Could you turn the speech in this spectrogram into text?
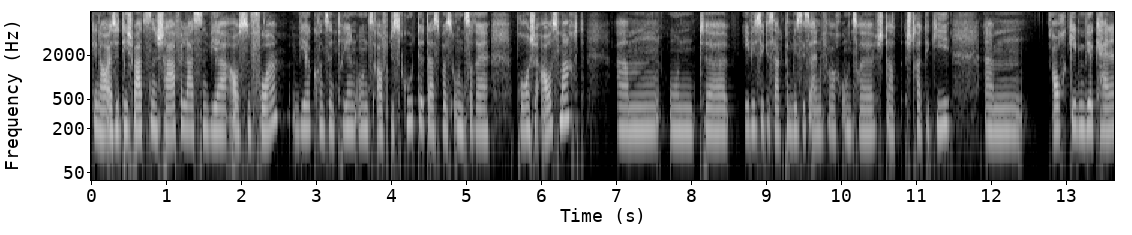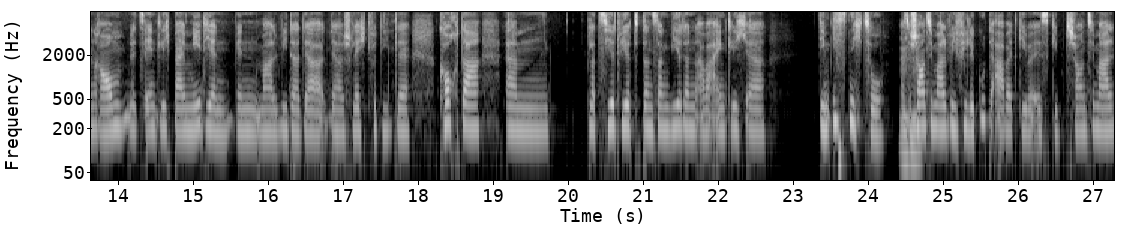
Genau, also die schwarzen Schafe lassen wir außen vor. Wir konzentrieren uns auf das Gute, das, was unsere Branche ausmacht. Ähm, und äh, wie Sie gesagt haben, das ist einfach unsere Start Strategie. Ähm, auch geben wir keinen Raum letztendlich bei Medien, wenn mal wieder der, der schlecht verdiente Koch da ähm, platziert wird, dann sagen wir dann aber eigentlich, äh, dem ist nicht so. Also mhm. schauen Sie mal, wie viele gute Arbeitgeber es gibt. Schauen Sie mal,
